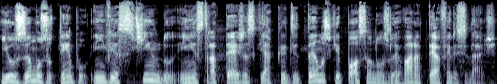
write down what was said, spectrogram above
e usamos o tempo investindo em estratégias que acreditamos que possam nos levar até a felicidade.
